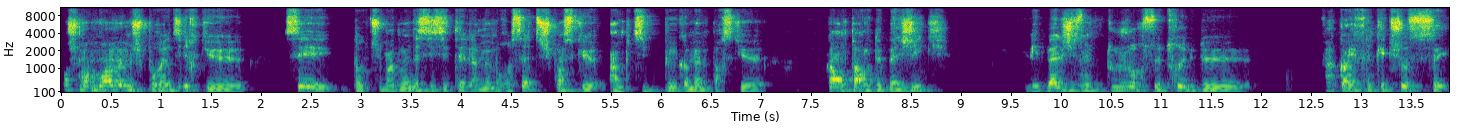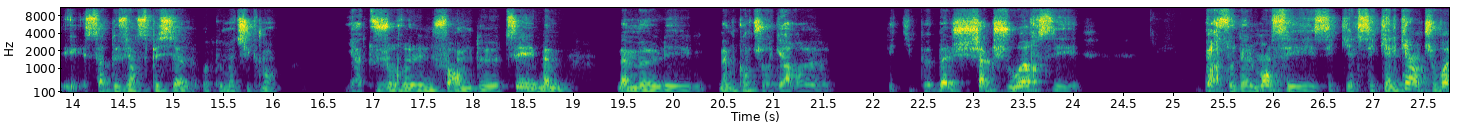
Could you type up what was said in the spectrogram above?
franchement, moi-même, je pourrais dire que, c'est donc tu m'as demandé si c'était la même recette. Je pense que un petit peu quand même, parce que quand on parle de Belgique, les Belges, ils ont toujours ce truc de, quand ils font quelque chose, ça devient spécial automatiquement. Il y a toujours une forme de, tu sais, même, même les, même quand tu regardes euh, l'équipe belge, chaque joueur, c'est, personnellement, c'est quelqu'un, tu vois,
